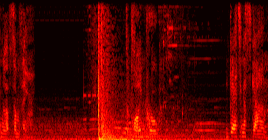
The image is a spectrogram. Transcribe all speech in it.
Picking up something. Deploying probe. Getting a scan.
